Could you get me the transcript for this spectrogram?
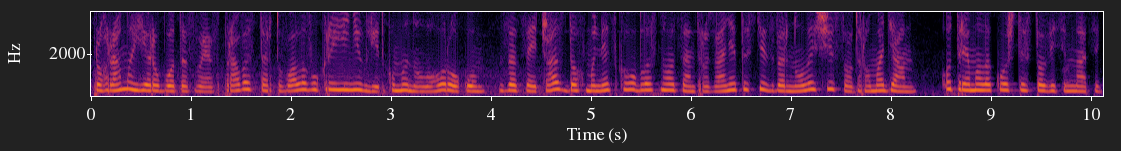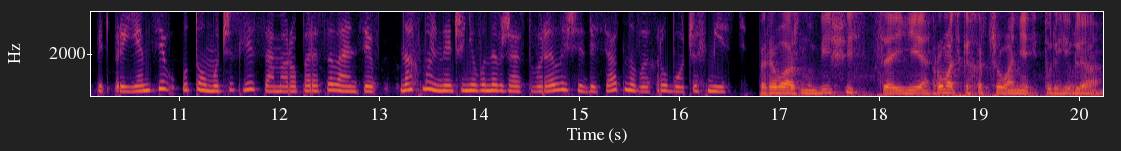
Програма Є робота своя справа стартувала в Україні влітку минулого року. За цей час до Хмельницького обласного центру зайнятості звернулись 600 громадян. Отримали кошти 118 підприємців, у тому числі семеро переселенців. На Хмельниччині вони вже створили 60 нових робочих місць. Переважну більшість це є громадське харчування і торгівля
